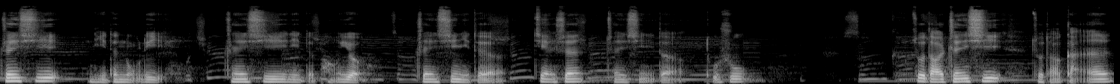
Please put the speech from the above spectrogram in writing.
珍惜你的努力，珍惜你的朋友，珍惜你的健身，珍惜你的读书。做到珍惜，做到感恩，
